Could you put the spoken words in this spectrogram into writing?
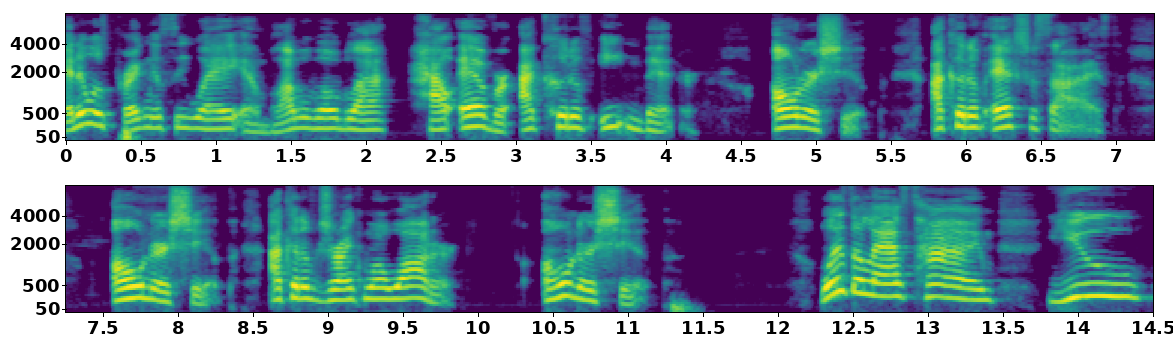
and it was pregnancy weight and blah blah blah blah. However, I could have eaten better. Ownership. I could have exercised. Ownership. I could have drank more water. Ownership. When's the last time you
